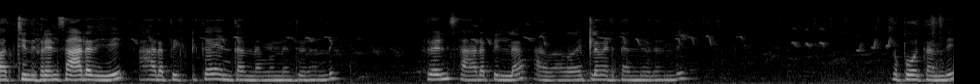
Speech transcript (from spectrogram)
వచ్చింది ఫ్రెండ్స్ ఆడది. ఆడ పిక్టిక ఎంత అందంగా ఉన్నది చూడండి. ఫ్రెండ్స్ ఆడపిల్ల. ఎట్లా పెడతాను చూడండి. పోతుంది.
